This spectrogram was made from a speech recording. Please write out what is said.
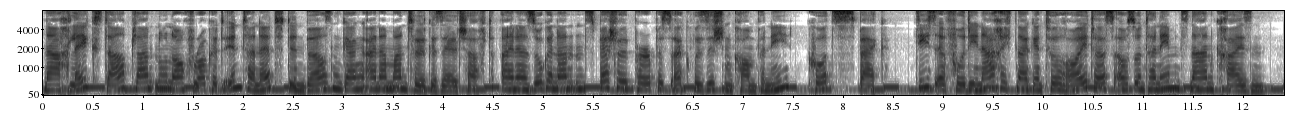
Nach Lakestar plant nun auch Rocket Internet den Börsengang einer Mantelgesellschaft, einer sogenannten Special Purpose Acquisition Company, kurz SPAC. Dies erfuhr die Nachrichtenagentur Reuters aus unternehmensnahen Kreisen.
